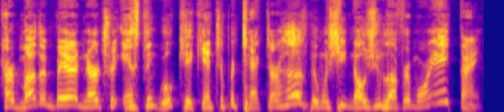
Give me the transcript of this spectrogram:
her mother bear nurturing instinct will kick in to protect her husband when she knows you love her more than anything.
